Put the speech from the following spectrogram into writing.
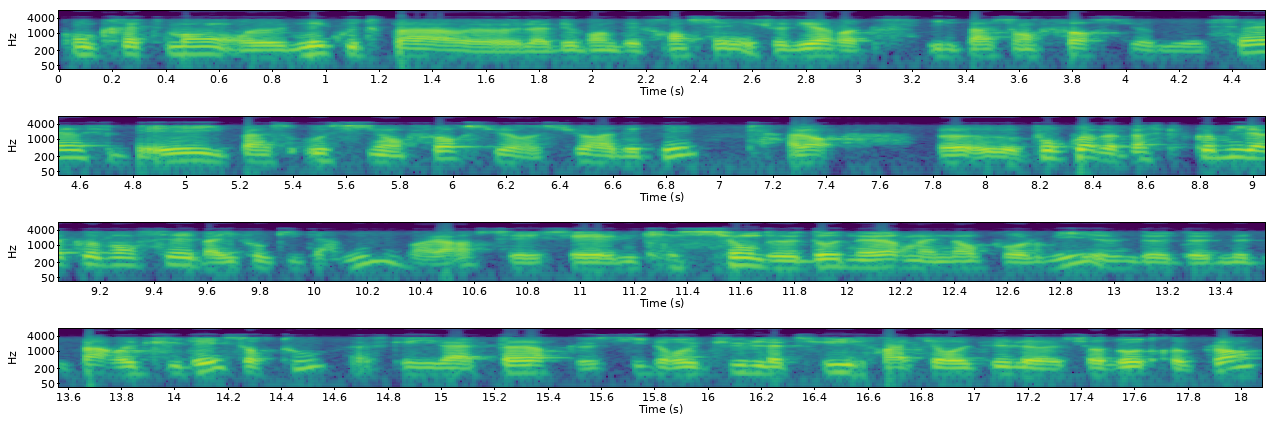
concrètement, euh, n'écoute pas euh, la demande des Français. Je veux dire, il passe en force sur l'ISF et il passe aussi en force sur, sur ADP. Alors, euh, pourquoi? Bah Parce que comme il a commencé, bah, il faut qu'il termine. Voilà, c'est une question de d'honneur maintenant pour lui, de, de- de ne pas reculer surtout, parce qu'il a peur que s'il recule là-dessus, il fera qu'il recule sur d'autres plans.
